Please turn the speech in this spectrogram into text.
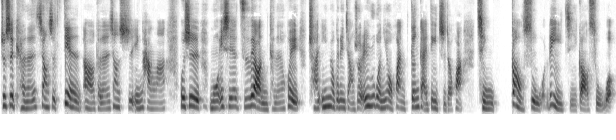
就是可能像是电啊、可能像是银行啦，或是某一些资料，你可能会传 email 跟你讲说，诶，如果你有换更改地址的话，请告诉我，立即告诉我。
